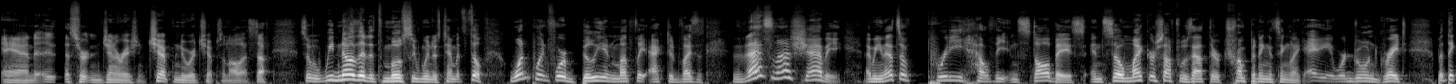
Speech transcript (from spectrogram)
and a certain generation chip, newer chips, and all that stuff. So we know that it's mostly Windows 10, but still, 1.4 billion monthly active devices. That's not shabby. I mean, that's a pretty healthy install base. And so Microsoft was out there trumpeting and saying, like, hey, we're doing great. But they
